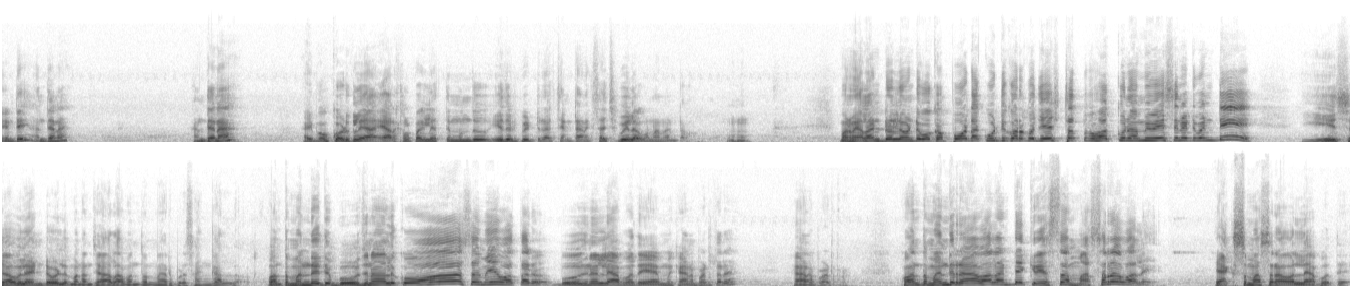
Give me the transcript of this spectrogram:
ఏంటి? అంతేనా? అంతేనా? అయిపో కొడుకులు ఎరకలు పగిలేస్తే ముందు ఎదురు పెట్టి నాకు తినడానికి చచ్చిపోయేలాగా ఉన్నాను అంటాం. మనం ఎలాంటి వాళ్ళు అంటే ఒక పూట కూటి కొరకు జ్యేష్ఠత్వ హక్కును అమ్మి వేసినటువంటి ఏసావు లాంటి వాళ్ళు మనం చాలామంది ఉన్నారు ఇప్పుడు సంఘాల్లో. కొంతమంది అయితే భోజనాల కోసమే వస్తారు. భోజనం లేకపోతే ఏమి కనపడతారా? కనపడరు. కొంతమంది రావాలంటే క్రీస్తు మస రావాలి. ఎక్స్ మస రావాలి లేకపోతే.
